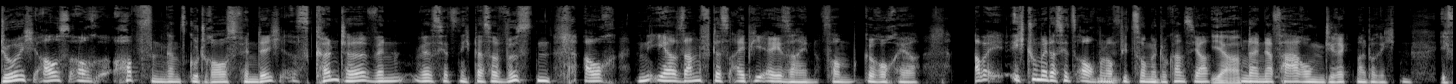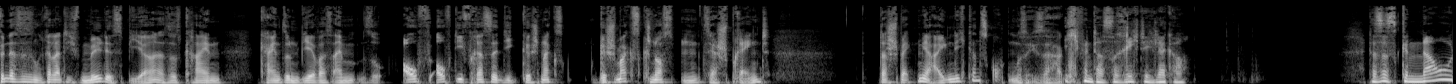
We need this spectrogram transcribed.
durchaus auch Hopfen ganz gut raus, finde ich. Es könnte, wenn wir es jetzt nicht besser wüssten, auch ein eher sanftes IPA sein vom Geruch her. Aber ich tue mir das jetzt auch mal auf die Zunge. Du kannst ja, Ja. von deinen Erfahrungen direkt mal berichten. Ich finde, das ist ein relativ mildes Bier. Das ist kein, kein so ein Bier, was einem so auf, auf die Fresse die Geschmacks, Geschmacksknospen zersprengt. Das schmeckt mir eigentlich ganz gut, muss ich sagen. Ich finde das richtig lecker. Das ist genau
